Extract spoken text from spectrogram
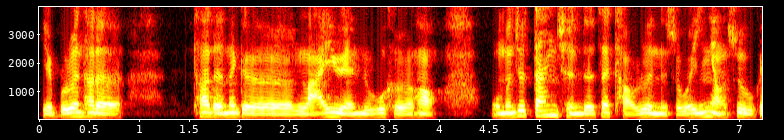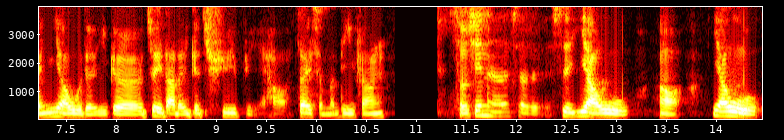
也不论它的。它的那个来源如何哈？我们就单纯的在讨论所谓营养素跟药物的一个最大的一个区别哈，在什么地方？首先呢是是药物哦，药物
